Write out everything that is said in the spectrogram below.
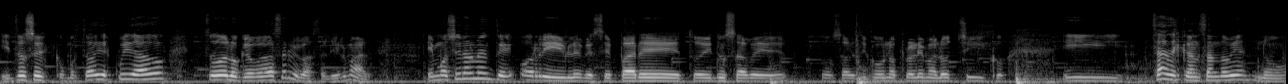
Y entonces, como está descuidado, todo lo que va a hacer me va a salir mal. Emocionalmente, horrible, me separé, estoy, no sabe, no sabe, estoy con unos problemas los chicos. Y ¿estás descansando bien? No.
